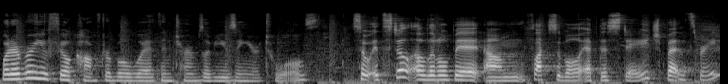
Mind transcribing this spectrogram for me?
whatever you feel comfortable with in terms of using your tools. So it's still a little bit um, flexible at this stage, but That's right.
